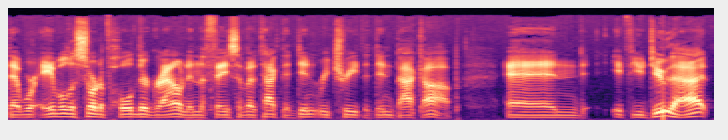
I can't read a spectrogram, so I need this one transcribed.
that were able to sort of hold their ground in the face of an attack that didn't retreat, that didn't back up. And if you do that,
